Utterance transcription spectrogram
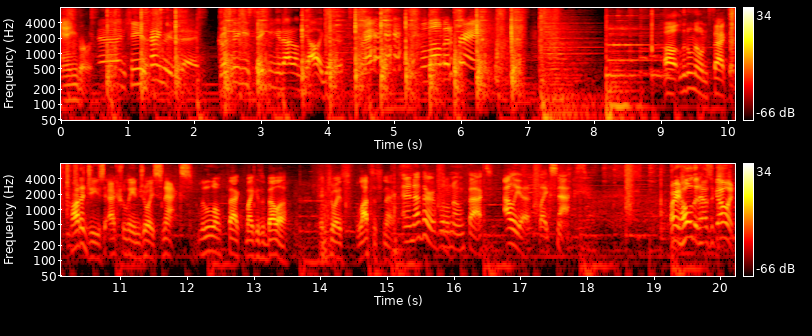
anger. And he's angry today. Good thing he's taking it out on the alligator. Right? I'm a little bit afraid. Uh, little known fact that prodigies actually enjoy snacks. Little known fact, Mike Isabella enjoys lots of snacks. And another little known fact, Alia likes snacks. All right, Holden, how's it going?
